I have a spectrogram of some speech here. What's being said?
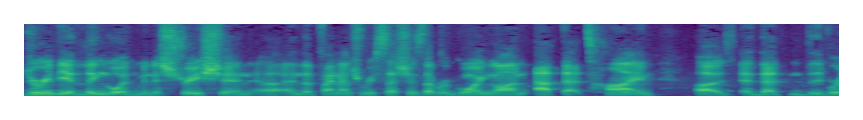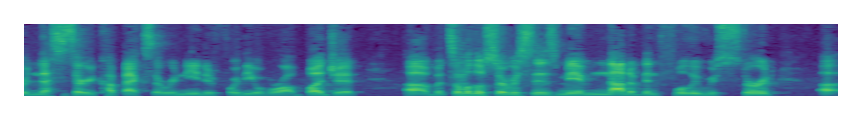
during the Lingle administration uh, and the financial recessions that were going on at that time, uh, and that there were necessary cutbacks that were needed for the overall budget. Uh, but some of those services may not have been fully restored. Uh,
